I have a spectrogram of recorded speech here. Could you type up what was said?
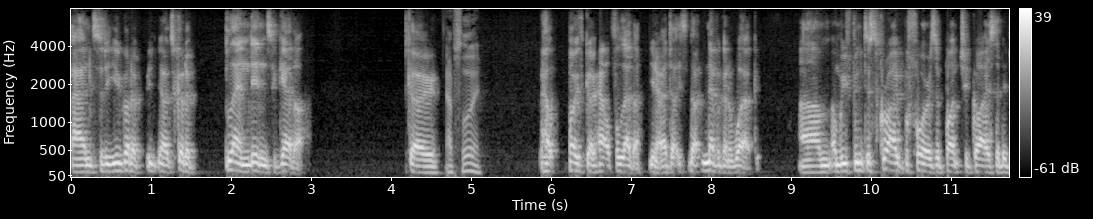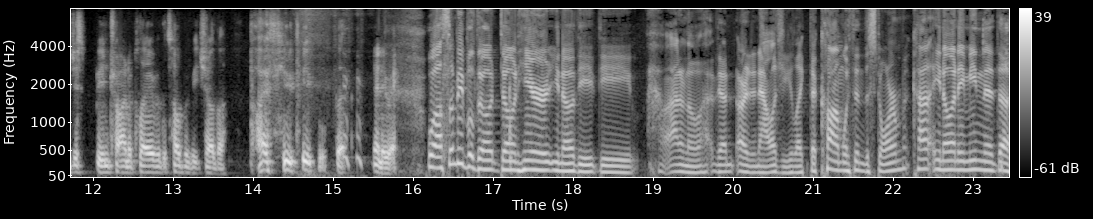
and of you've got to you know it's got to blend in together. Go Absolutely. help both go hell for leather. You know it's not, never going to work. Um, and we've been described before as a bunch of guys that have just been trying to play over the top of each other by a few people but anyway. Well, some people don't don't hear you know the the I don't know the analogy like the calm within the storm kind of you know what I mean? That the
